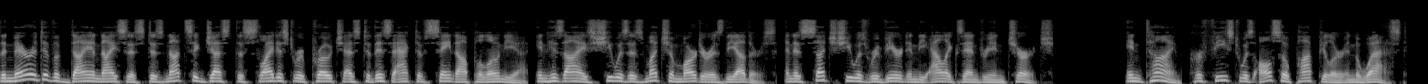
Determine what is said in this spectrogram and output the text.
The narrative of Dionysius does not suggest the slightest reproach as to this act of Saint Apollonia, in his eyes she was as much a martyr as the others, and as such she was revered in the Alexandrian Church. In time, her feast was also popular in the West.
